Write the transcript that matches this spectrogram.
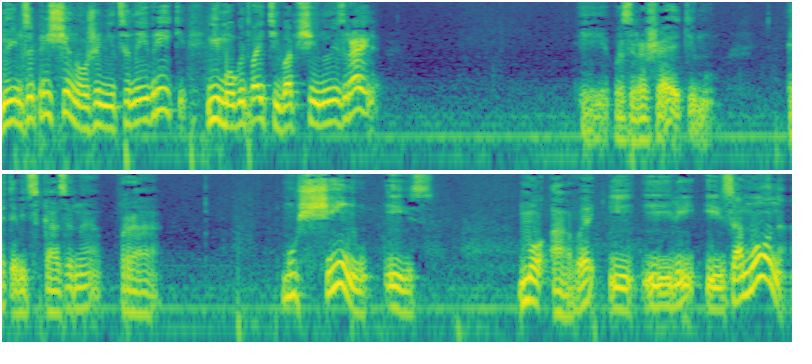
но им запрещено жениться на еврейке, не могут войти в общину Израиля. И возражают ему, это ведь сказано про мужчину из Моава и, или из Амона,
